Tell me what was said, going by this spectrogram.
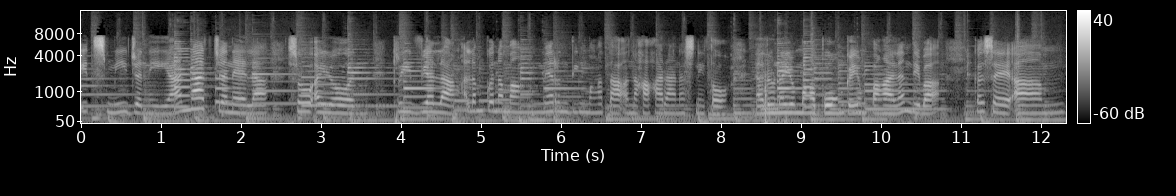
it's me, Janea, not Janela. So, ayun, trivia lang. Alam ko namang meron ding mga tao nakakaranas nito. Lalo na yung mga bongga yung pangalan, di ba? Kasi, um,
